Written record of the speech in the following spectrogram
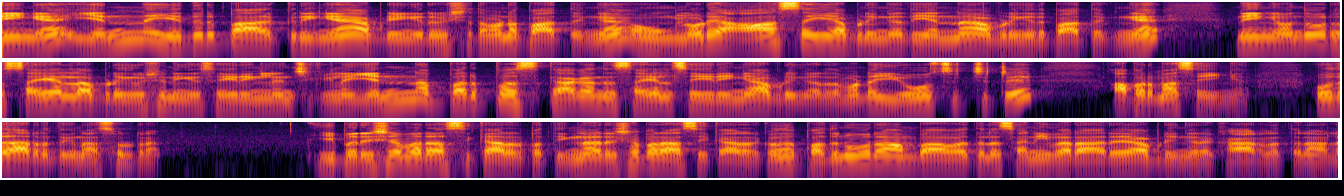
நீங்கள் என்ன எதிர்பார்க்குறீங்க அப்படிங்கிற விஷயத்த மட்டும் பார்த்துங்க உங்களுடைய ஆசை அப்படிங்கிறது என்ன அப்படிங்கிறத பார்த்துக்குங்க. நீங்கள் வந்து ஒரு செயல் அப்படிங்கிற விஷயம் நீங்கள் செய்கிறீங்களன்னு வச்சுக்கோங்களேன். என்ன பர்பஸ்க்காக அந்த செயல் செய்கிறீங்க அப்படிங்கிறத மட்டும் யோசிச்சுட்டு அப்புறமா செய்யுங்க. உதாரணத்துக்கு நான் சொல்கிறேன் இப்போ ரிஷபராசிக்காரர் பார்த்தீங்கன்னா ரிஷபராசிக்காரருக்கு வந்து பதினோராம் பாவத்தில் சனி வராரு அப்படிங்கிற காரணத்தினால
